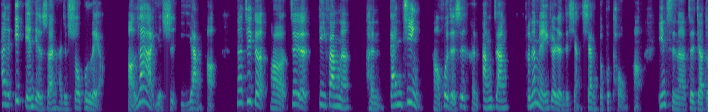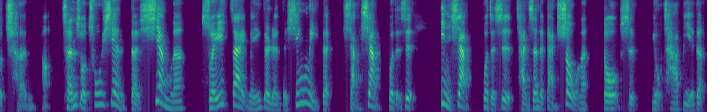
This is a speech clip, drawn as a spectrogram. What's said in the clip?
他就一点点酸他就受不了。啊，辣也是一样哈、那这个啊这个地方呢很干净啊，或者是很肮脏。可能每一个人的想象都不同啊，因此呢，这叫做尘啊。尘所出现的相呢，随在每一个人的心里的想象，或者是印象，或者是产生的感受呢，都是有差别的。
